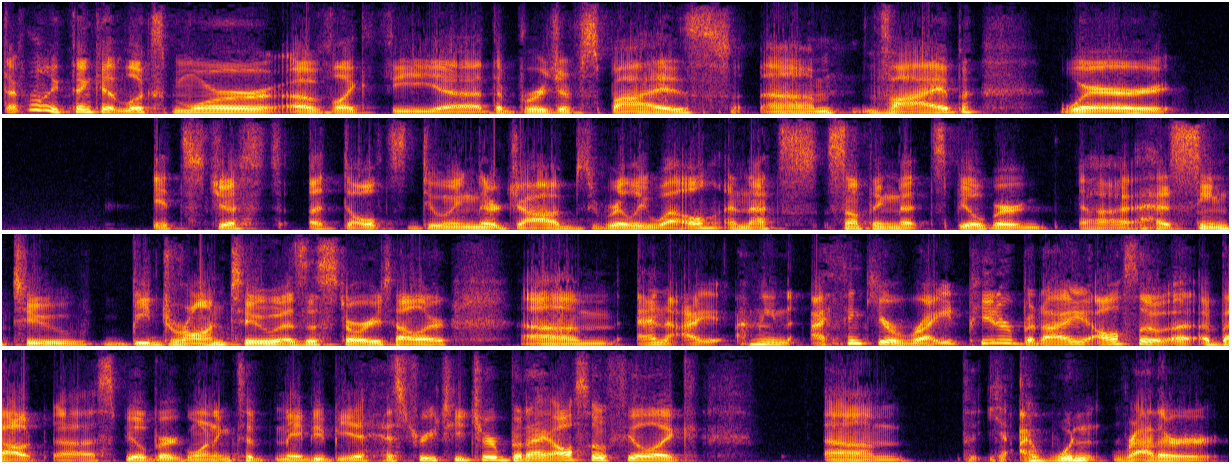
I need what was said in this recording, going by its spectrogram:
definitely think it looks more of like the uh, the Bridge of Spies um, vibe, where it's just adults doing their jobs really well, and that's something that Spielberg uh, has seemed to be drawn to as a storyteller. Um, and I, I mean, I think you're right, Peter. But I also uh, about uh, Spielberg wanting to maybe be a history teacher, but I also feel like um, yeah, I wouldn't rather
